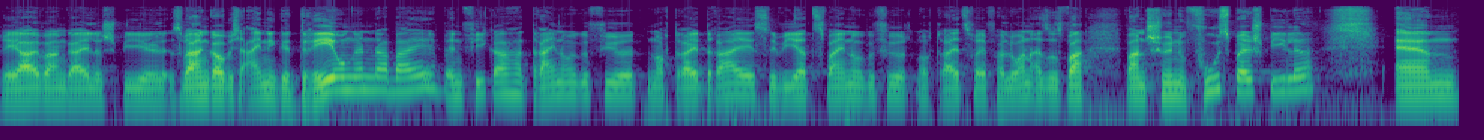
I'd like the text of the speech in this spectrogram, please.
Real war ein geiles Spiel. Es waren, glaube ich, einige Drehungen dabei. Benfica hat 3-0 geführt, noch 3-3. Sevilla 2-0 geführt, noch 3-2 verloren. Also es war, waren schöne Fußballspiele. Ähm,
